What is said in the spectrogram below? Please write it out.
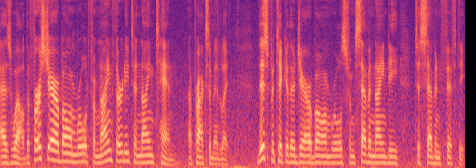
as well. The first Jeroboam ruled from 930 to 910 approximately. This particular Jeroboam rules from 790 to 750.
